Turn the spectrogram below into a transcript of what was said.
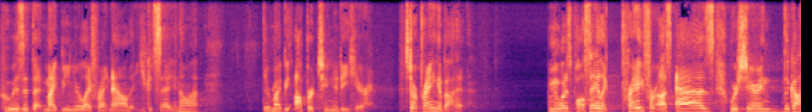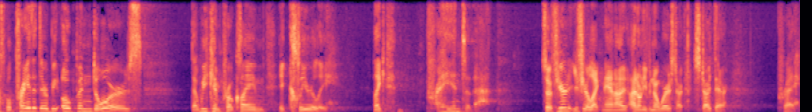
Who is it that might be in your life right now that you could say, you know what? There might be opportunity here. Start praying about it. I mean, what does Paul say? Like, pray for us as we're sharing the gospel. Pray that there be open doors that we can proclaim it clearly. Like, pray into that. So if you're, if you're like, man, I, I don't even know where to start, start there. Pray.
